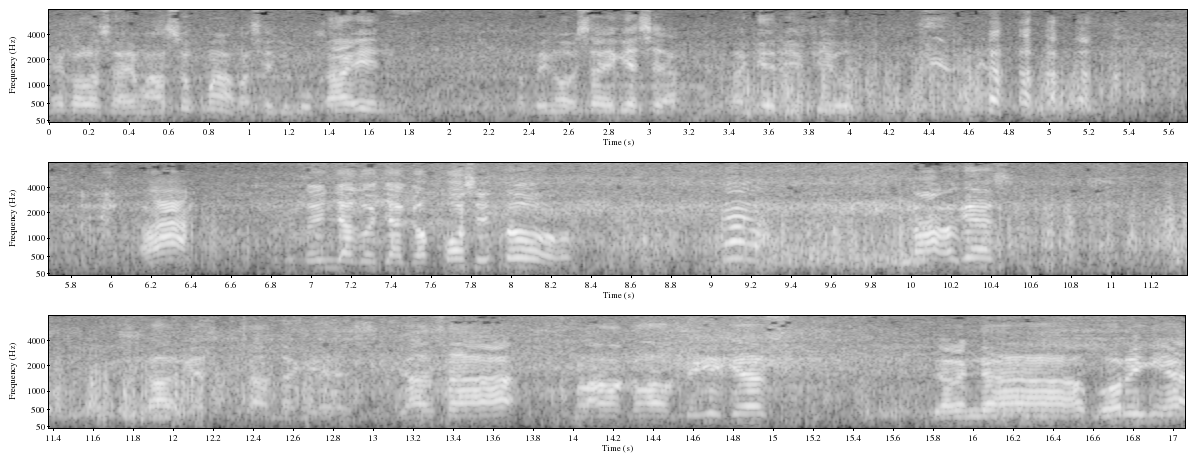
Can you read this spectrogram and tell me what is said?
ini kalau saya masuk mah pasti dibukain, tapi nggak usah ya guys ya, lagi review. ah, itu yang jago-jaga pos itu. Ah, nah guys. Enggak guys, bercanda guys. Biasa melawak-lawak dikit guys. Biar nggak boring ya.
